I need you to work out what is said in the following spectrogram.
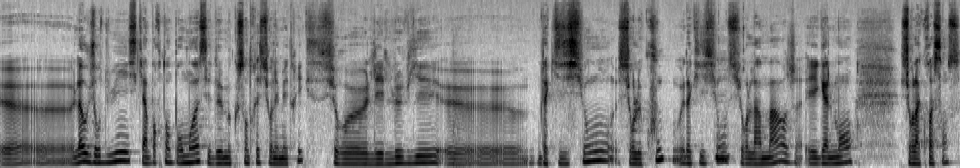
Euh, là aujourd'hui, ce qui est important pour moi, c'est de me concentrer sur les métriques, sur euh, les leviers euh, d'acquisition, sur le coût d'acquisition, mm. sur la marge et également sur la croissance.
